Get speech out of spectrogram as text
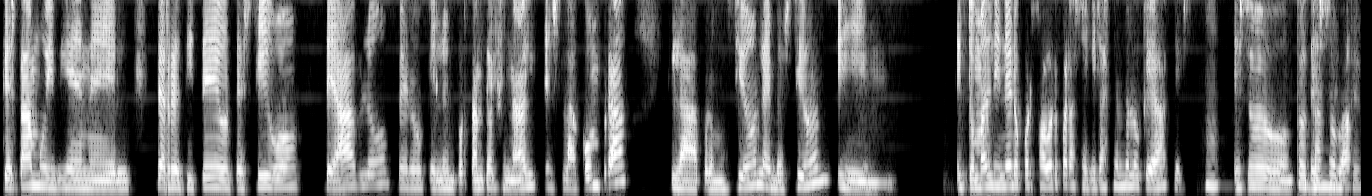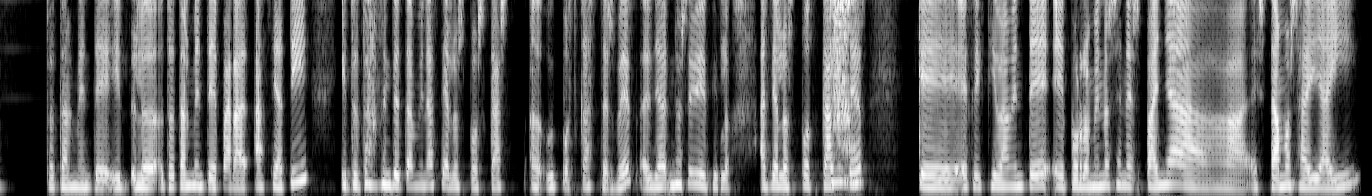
Que está muy bien el te retiteo, te sigo, te hablo, pero que lo importante al final es la compra la promoción, la inversión y, toma el dinero, por favor, para seguir haciendo lo que haces. Mm. Eso, totalmente, Totalmente, y totalmente para hacia ti y totalmente también hacia los podcast, podcasters, ¿ves? Ya no sé decirlo, hacia los podcasters que efectivamente, eh, por lo menos en España, estamos ahí, ahí,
